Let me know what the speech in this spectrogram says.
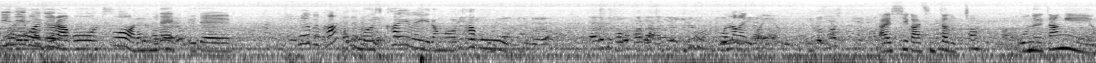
시니월드라고 투어 왔는데 이제 케이블카? 뭐 스카이웨이 이런 거 타고 올라갈 거예요. 날씨가 진짜 좋죠? 오늘 짱이에요.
